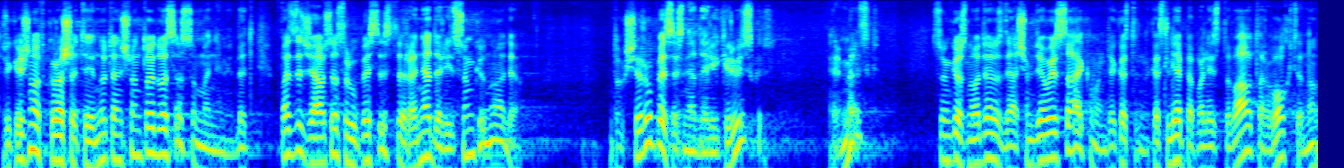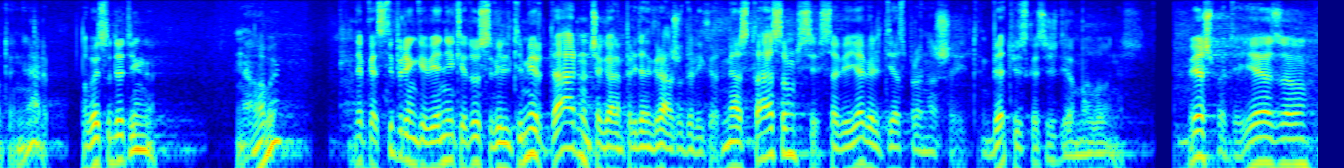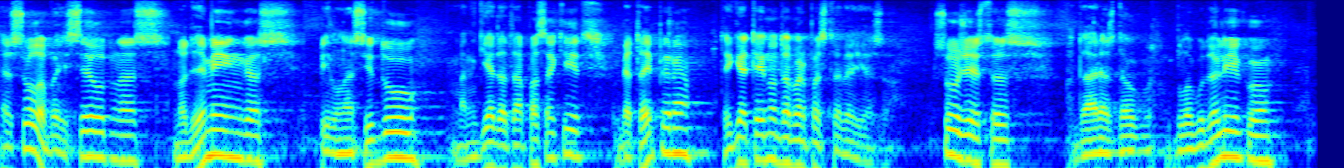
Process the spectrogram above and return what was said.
Tai reikia žinot, kur aš ateinu, ten šventoji dvasia su manimi. Bet pats didžiausias rūpestis tai yra nedaryti sunkių nuodėmų. Toks šia rūpestis nedaryk ir viskas. Ir melskis. Sunkios nuodėmės dešimt dievo įsakymų. Tai kas, ten, kas liepia paleistuvauti ar vokti, nu tai nėra. Labai sudėtinga. Nelabai. Taip, kad stiprinti vieni kitus viltimi ir dar, nu čia galim pridėti gražų dalyką. Mes esam savyje vilties pranašai. Bet viskas iš Dievo malonės. Viešpatė Jėzau, esu labai silpnas, nuodėmingas, pilnas įdų, man gėda tą pasakyti, bet taip yra. Taigi ateinu dabar pas tave, Jėzau. Sužeistas, padaręs daug blogų dalykų,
